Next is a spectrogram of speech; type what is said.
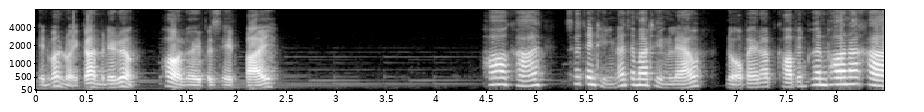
เห็นว่าหน่วยก้านไม่ได้เรื่อง พ่อเลยไปเสดไป พ่อคะเสื้อเจงถิงน่าจะมาถึงแล้ว หนูเอาไปรับเขาเป็นเพื่อนพ่อนะคะ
